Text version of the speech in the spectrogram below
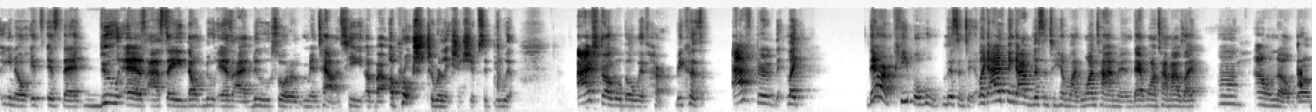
you know it's it's that do as i say don't do as i do sort of mentality about approach to relationships if you will. I struggle though with her because after like there are people who listen to it like i think i've listened to him like one time and that one time i was like mm, i don't know bro.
